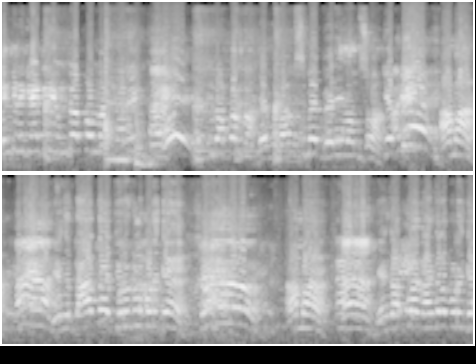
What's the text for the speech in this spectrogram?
எங்களை கேட்க உங்க அப்பா அம்மா யாரு? ஓய், உங்க அப்பா அம்மா எங்க வம்சமே பெரிய வம்சம். எப்படி? ஆமா. எங்க தாத்தா சுருக்கல் கொடுக்க. ஆமா. எங்க அப்பா கங்கல கொடுக்க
